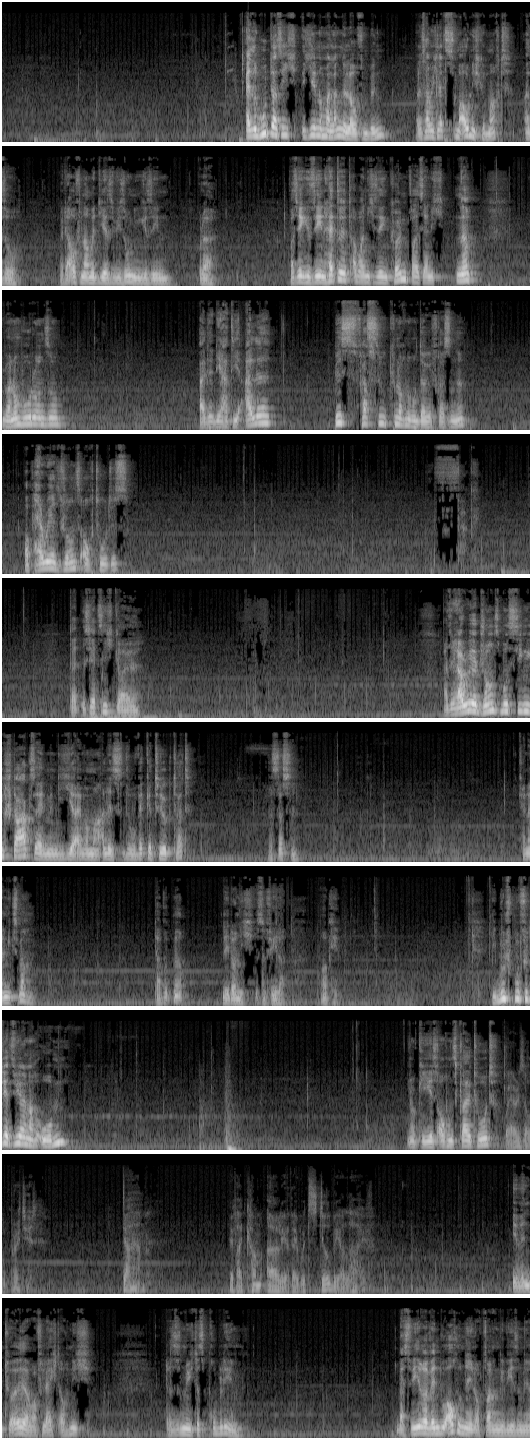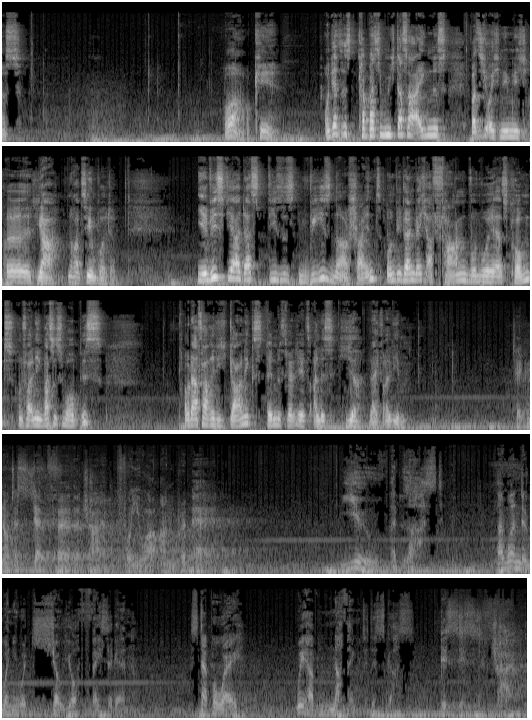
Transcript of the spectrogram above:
Also gut, dass ich hier nochmal lang gelaufen bin. Weil das habe ich letztes Mal auch nicht gemacht. Also bei der Aufnahme, die ihr sowieso nie gesehen oder was ihr gesehen hättet, aber nicht sehen könnt, weil es ja nicht ne, übernommen wurde und so. Alter, die hat die alle bis fast zu Knochen runtergefressen, ne? Ob Harriet Jones auch tot ist? Fuck. Das ist jetzt nicht geil. Also Harrier Jones muss ziemlich stark sein, wenn die hier einfach mal alles so weggetilgt hat. Was ist das denn? Ich kann er nichts machen. Da wird mir... Ne, doch nicht. Ist ein Fehler. Okay. Die Blutspur führt jetzt wieder nach oben. Okay, hier ist auch ein Skull tot. Where is old Bridget? Damn. If I'd come earlier, they would still be alive. Eventuell, aber vielleicht auch nicht. Das ist nämlich das Problem. Was wäre, wenn du auch unter den Opfern gewesen wärst? Oh, okay. Und jetzt ist passiert nämlich das Ereignis, was ich euch nämlich, äh, ja, noch erzählen wollte. Ihr wisst ja, dass dieses Wesen erscheint und wir werden gleich erfahren, wo, woher es kommt und vor allen Dingen, was es überhaupt ist. Aber da erfahre ich gar nichts, denn das werdet ihr jetzt alles hier live erleben. Take not a step further, child, for you are unprepared. You, at last. I wondered when you would show your face again. Step away. We have nothing to discuss. Desist, child.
